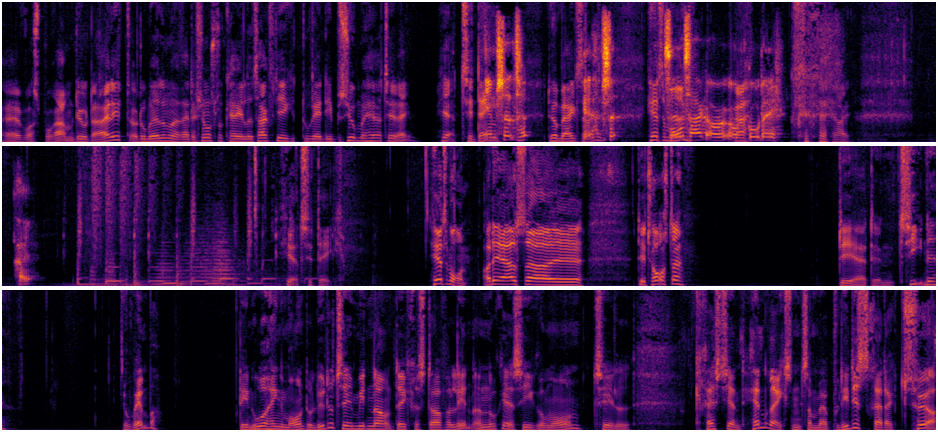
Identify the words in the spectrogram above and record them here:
af vores program, det er jo dejligt, og du er medlem af redaktionslokalet. Tak fordi du gav dit besøg med her til dag. Her til dag. Jamen selv tak. Det var mærkeligt sagt. Jamen, selv, her til morgen. Selv tak, og, og ja. god dag. Hej. Hej. Her til dag. Her til morgen. Og det er altså, øh, det er torsdag. Det er den 10. november. Det er en uafhængig morgen, du lytter til. Mit navn det er Christoffer Lind, og nu kan jeg sige godmorgen til Christian Henriksen, som er politisk redaktør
